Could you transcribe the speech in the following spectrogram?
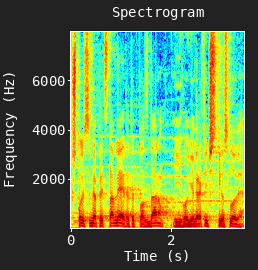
что из себя представляет этот плацдарм и его географические условия.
